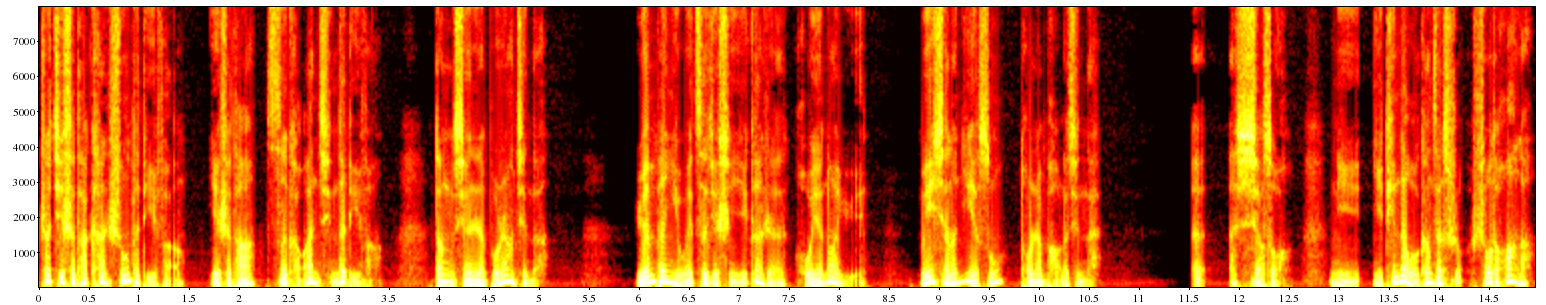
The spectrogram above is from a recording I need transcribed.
这既是他看书的地方，也是他思考案情的地方，等闲人不让进的。原本以为自己是一个人胡言乱语，没想到聂苏突然跑了进来。呃，小苏。你你听到我刚才说说的话了？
